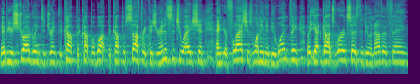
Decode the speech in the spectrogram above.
Maybe you're struggling to drink the cup. The cup of what? The cup of suffering because you're in a situation and your flesh is wanting to do one thing, but yet God's word says to do another thing.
